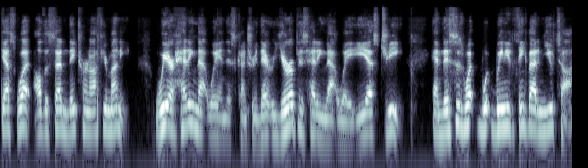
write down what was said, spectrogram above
guess what? All of a sudden they turn off your money. We are heading that way in this country. There, Europe is heading that way. ESG, and this is what we need to think about in Utah.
